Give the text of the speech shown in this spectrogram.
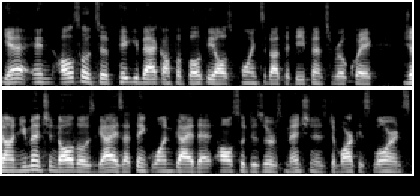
Yeah, and also to piggyback off of both of y'all's points about the defense, real quick, John, you mentioned all those guys. I think one guy that also deserves mention is DeMarcus Lawrence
